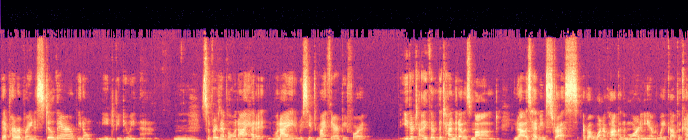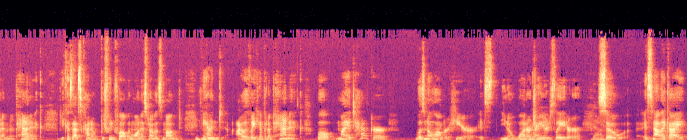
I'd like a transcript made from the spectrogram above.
that part of our brain is still there. We don't need to be doing that. Mm. So, for example, when I had it, when I received my therapy for it, either time, like the, the, time that I was mugged, you know, I was having stress about one o'clock in the morning. I would wake up kind of in a panic because that's kind of between 12 and 1 is when I was mugged. Mm-hmm. And I was waking up in a panic. Well, my attacker was no longer here. It's, you know, one or two Right. years later. Yeah. So it's not like I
